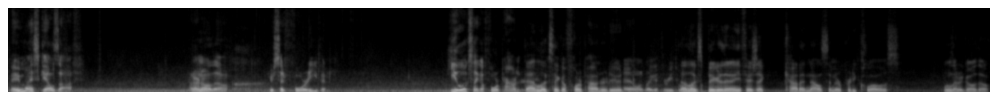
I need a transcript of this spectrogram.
Maybe my scale's off. I don't know though. Yours said four even. He looks like a four pounder. That looks like a four pounder, dude. That don't look like a three That looks bigger than any fish I caught at Nelson. Or pretty close. We'll let her go though.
